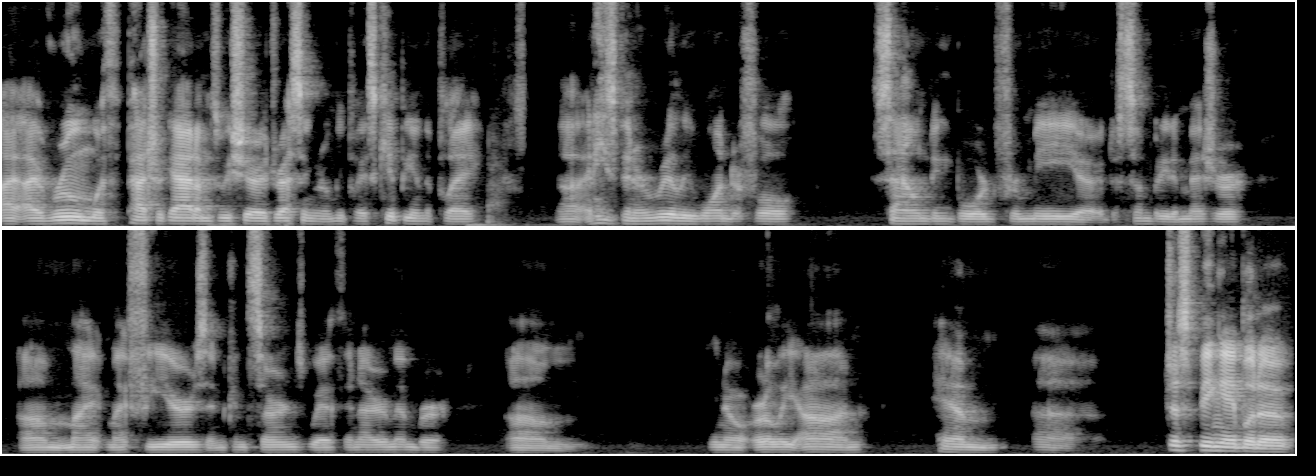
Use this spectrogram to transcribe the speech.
I, I room with Patrick Adams. We share a dressing room. He plays Kippy in the play, uh, and he's been a really wonderful sounding board for me, uh, somebody to measure um, my my fears and concerns with. And I remember, um, you know, early on, him uh, just being able to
